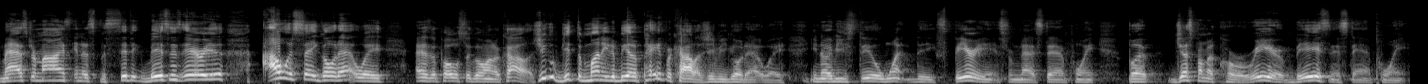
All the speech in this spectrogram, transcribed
masterminds in a specific business area, I would say go that way as opposed to going to college. You could get the money to be able to pay for college if you go that way. You know, if you still want the experience from that standpoint, but just from a career business standpoint,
